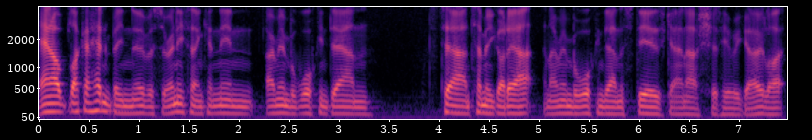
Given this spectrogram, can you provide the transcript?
and I, like I hadn't been nervous or anything. And then I remember walking down to town. Timmy got out, and I remember walking down the stairs, going, "Oh shit, here we go!" Like,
